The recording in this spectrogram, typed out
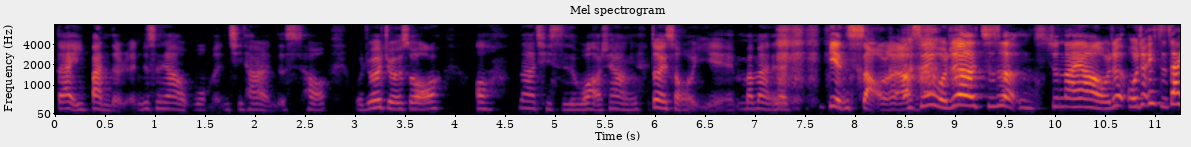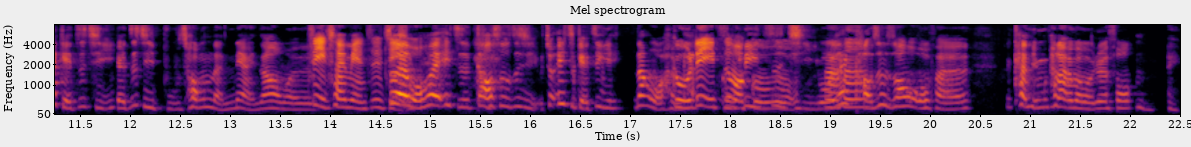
大概一半的人，就剩下我们其他人的时候，我就会觉得说，哦。那其实我好像对手也慢慢的在变少了啊，所以我觉得就是就那样，我就我就一直在给自己给自己补充能量，你知道吗？自己催眠自己，对，我会一直告诉自己，就一直给自己让我很鼓励，鼓励自己。我在考试的时候，我反而看题目看到一半，我觉得说，嗯，哎，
